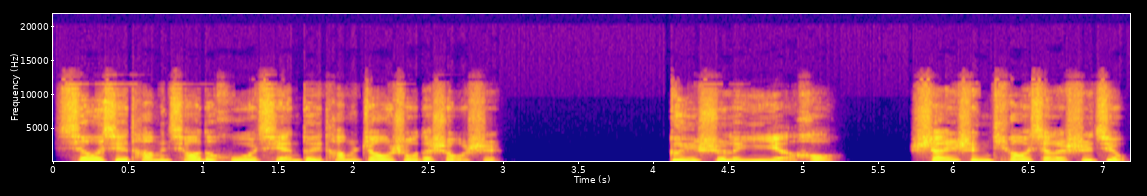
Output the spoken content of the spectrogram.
萧协他们瞧的虎钳对他们招手的手势，对视了一眼后，闪身跳下了狮鹫，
